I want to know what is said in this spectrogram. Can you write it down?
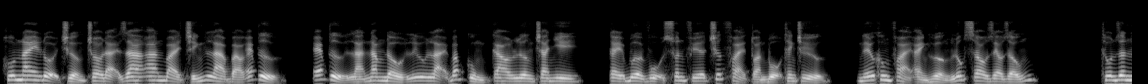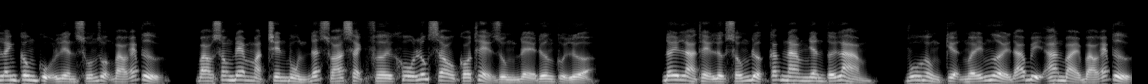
Hôm nay đội trưởng cho đại gia an bài chính là bào ép tử, ép tử là năm đầu lưu lại bắp cùng cao lương cha nhi, cày bừa vụ xuân phía trước phải toàn bộ thanh trừ, nếu không phải ảnh hưởng lúc sau gieo giống. Thôn dân lãnh công cụ liền xuống ruộng bào ép tử, bào xong đem mặt trên bùn đất xóa sạch phơi khô lúc sau có thể dùng để đương củi lửa. Đây là thể lực sống được các nam nhân tới làm, Vu Hồng Kiện mấy người đã bị an bài bào ép tử,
